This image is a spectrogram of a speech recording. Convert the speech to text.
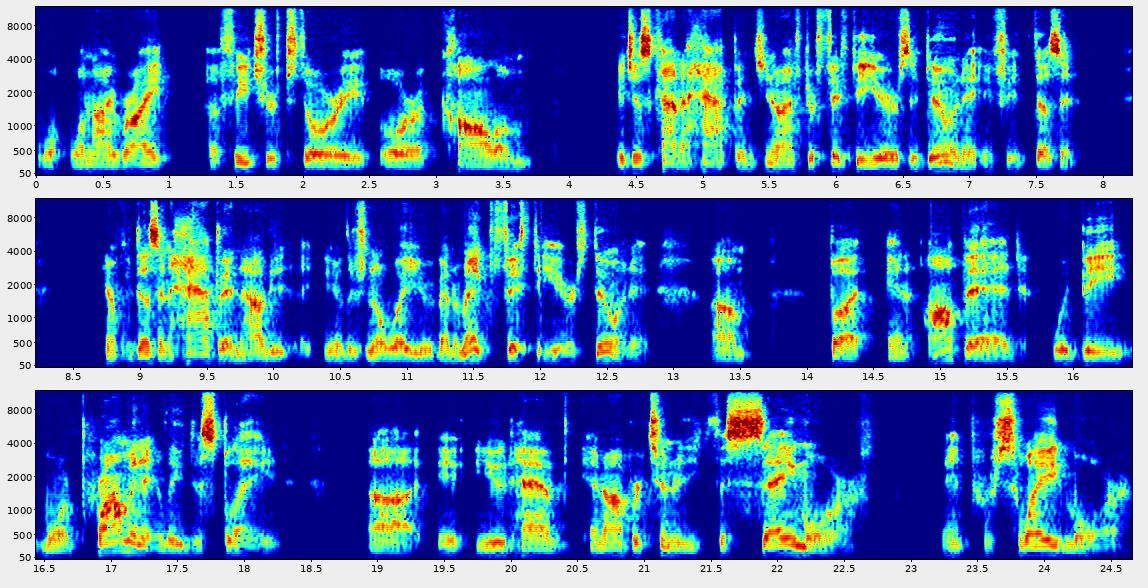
When I write a feature story or a column, it just kind of happens. You know, after 50 years of doing it, if it doesn't, you know, if it doesn't happen, how do you know? There's no way you're going to make 50 years doing it. Um, but an op-ed would be more prominently displayed. Uh, it, you'd have an opportunity to say more and persuade more,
